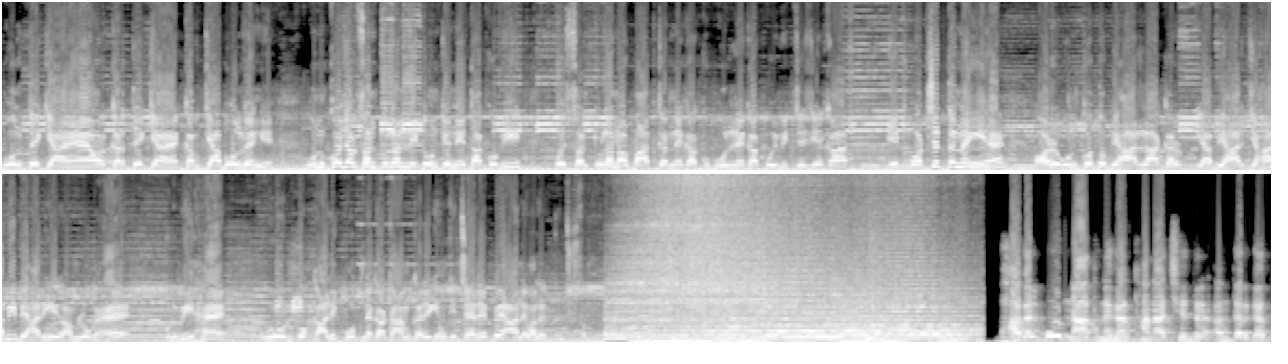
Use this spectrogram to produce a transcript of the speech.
बोलते क्या हैं और करते क्या हैं, कब क्या बोल देंगे? उनको जब संतुलन नहीं तो उनके नेता को भी कोई संतुलन और बात करने का, बोलने का, कोई भी चीज़ें का एक औचित्य नहीं है और उनको तो बिहार लाकर या बिहार, जहाँ भी बिहारी हम लोग हैं पूर्वी हैं, वो उनको कालिक पोतने का काम करेगी, उनके चेहरे पे आने वाले कुछ समय। भागलपुर नाथनगर थाना क्षेत्र अंतर्गत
